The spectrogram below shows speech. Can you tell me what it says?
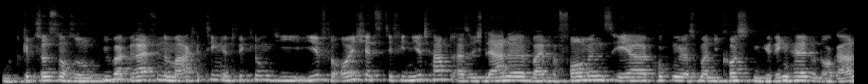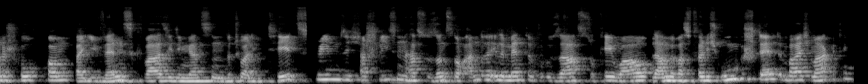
Gut, gibt es sonst noch so übergreifende Marketingentwicklungen, die ihr für euch jetzt definiert habt? Also ich lerne bei Performance eher gucken, dass man die Kosten gering hält und organisch hochkommt. Bei Events quasi den ganzen Virtualitätsstream sich erschließen. Hast du sonst noch andere Elemente, wo du sagst, okay, wow, da haben wir was völlig umgestellt im Bereich Marketing?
